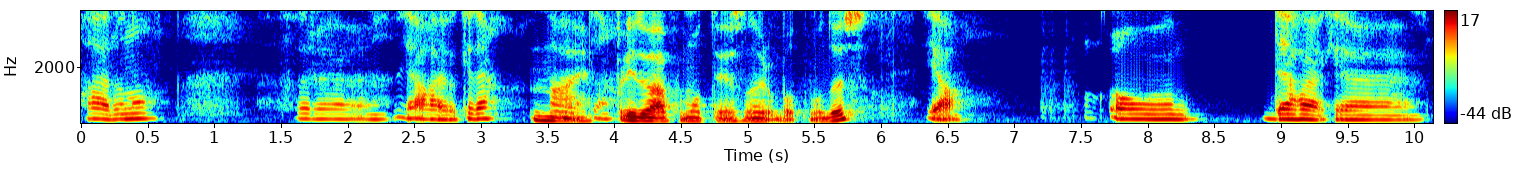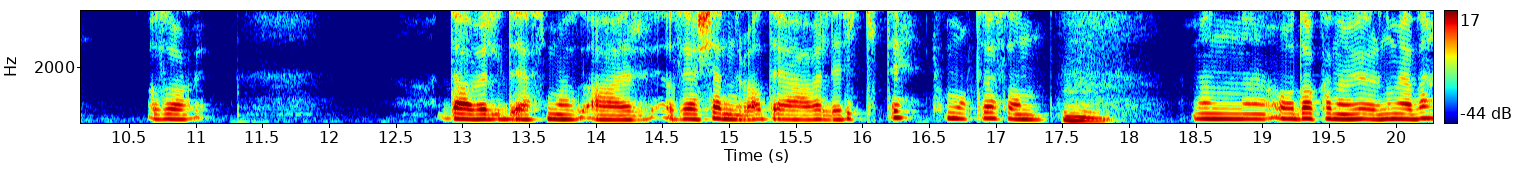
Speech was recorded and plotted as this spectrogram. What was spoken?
Her og nå. For eh, jeg er jo ikke det. Nei, fordi du er på en måte i sånn robotmodus. Ja. Og det har jeg ikke Altså Det er vel det som er Altså Jeg kjenner jo at det er veldig riktig, på en måte. Sånn. Men, eh, og da kan jeg jo gjøre noe med det.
